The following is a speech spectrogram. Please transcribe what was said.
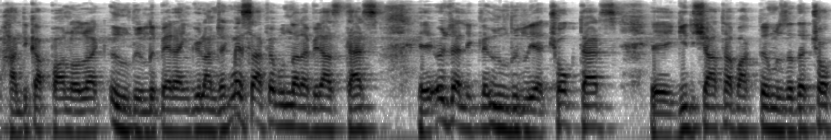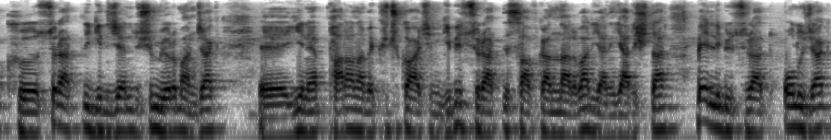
Handikap puanı olarak Ildırlı, Berengül ancak mesafe bunlara biraz ters. Ee, özellikle Ildırlı'ya çok ters. Ee, gidişata baktığımızda da çok e, süratli gideceğini düşünmüyorum ancak e, yine Parana ve Küçük Haşim gibi süratli safkanlar var. Yani yarışta belli bir sürat olacak.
